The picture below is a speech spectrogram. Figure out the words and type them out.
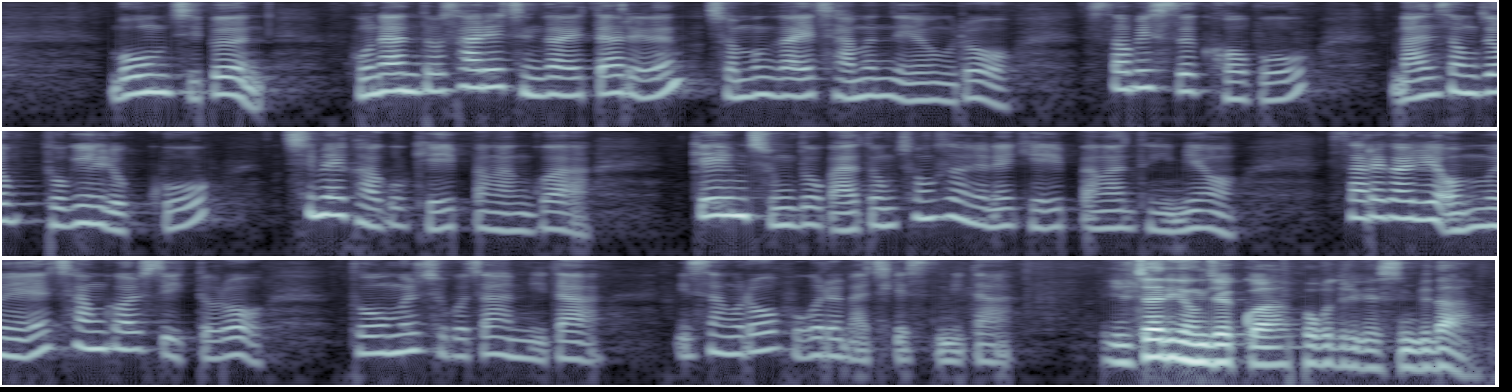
모음집은 고난도 사례 증가에 따른 전문가의 자문 내용으로 서비스 거부, 만성적 동일 욕구, 치매 가구 개입 방안과 게임 중독 아동 청소년의 개입 방안 등이며 사례 관리 업무에 참고할 수 있도록 도움을 주고자 합니다. 이상으로 보고를 마치겠습니다. 일자리 경제과 보고 드리겠습니다.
